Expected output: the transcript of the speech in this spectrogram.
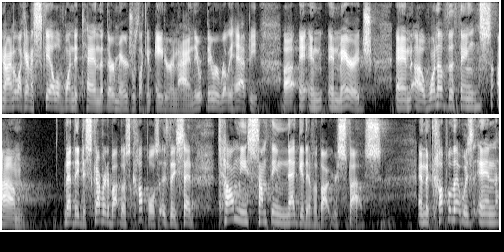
know, like on a scale of one to 10, that their marriage was like an eight or a nine. They, they were really happy uh, in, in marriage. And uh, one of the things, um, that they discovered about those couples is they said, Tell me something negative about your spouse. And the couple that was in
